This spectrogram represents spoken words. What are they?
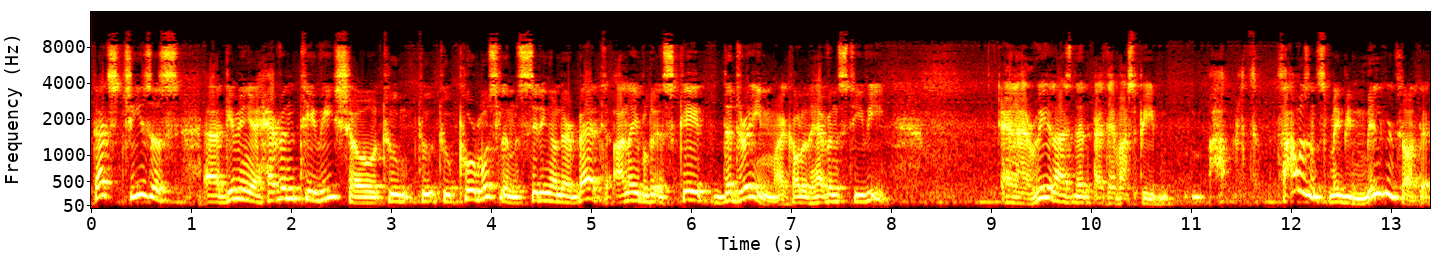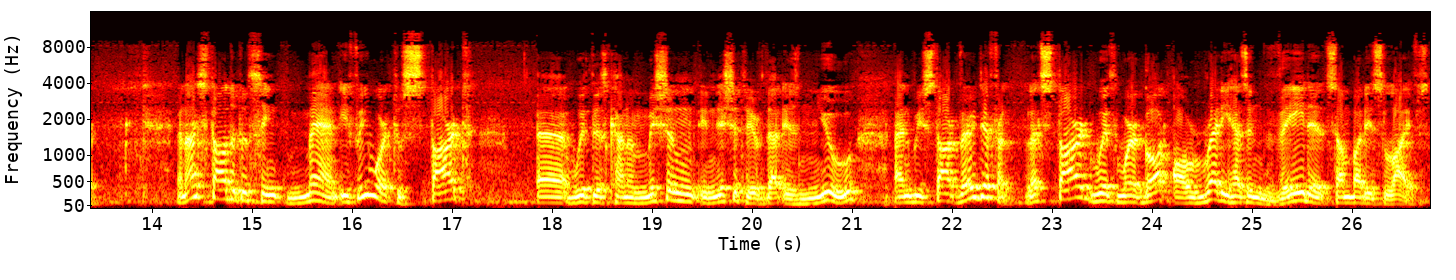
That's Jesus uh, giving a heaven TV show to, to, to poor Muslims sitting on their bed, unable to escape the dream. I call it Heaven's TV. And I realized that uh, there must be thousands, maybe millions out there. And I started to think, man, if we were to start uh, with this kind of mission initiative that is new, and we start very different. Let's start with where God already has invaded somebody's lives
